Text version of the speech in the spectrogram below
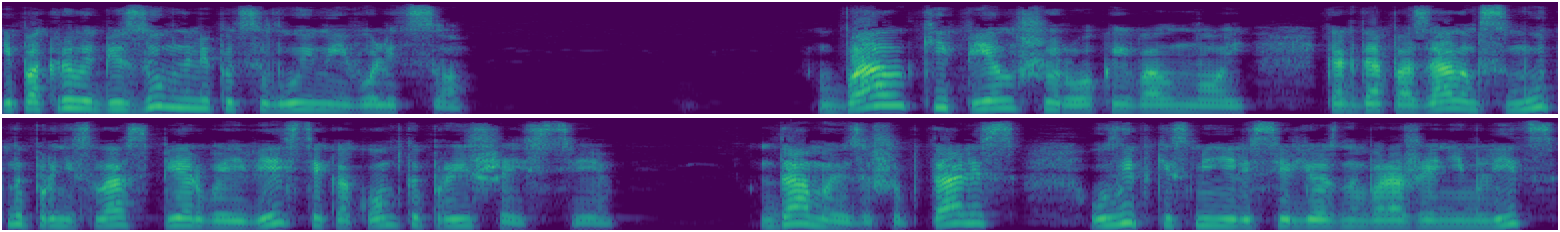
и покрыла безумными поцелуями его лицо. Бал кипел широкой волной, когда по залам смутно пронеслась первая весть о каком-то происшествии. Дамы зашептались, улыбки сменились серьезным выражением лиц.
